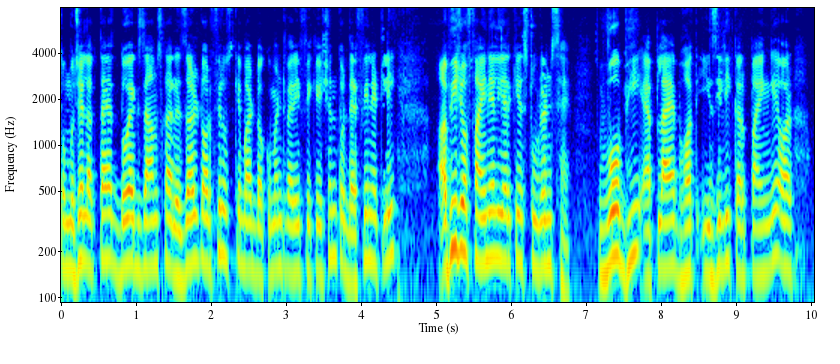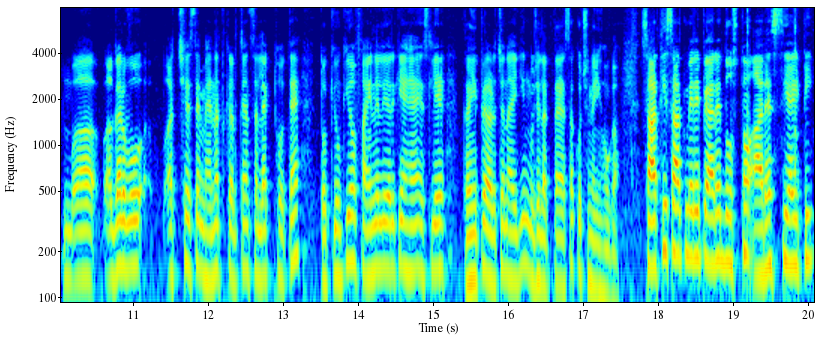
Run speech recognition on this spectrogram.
तो मुझे लगता है दो एग्ज़ाम्स का रिज़ल्ट और फिर उसके बाद डॉक्यूमेंट वेरिफिकेशन तो डेफिनेटली अभी जो फाइनल ईयर के स्टूडेंट्स हैं, वो भी अप्लाई बहुत ईजिली कर पाएँगे और अगर वो अच्छे से मेहनत करते हैं सेलेक्ट होते हैं तो क्योंकि वो फाइनल ईयर के हैं, इसलिए कहीं पे अड़चन आएगी, मुझे लगता है ऐसा कुछ नहीं होगा। साथ ही साथ मेरे प्यारे दोस्तों R S C I T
